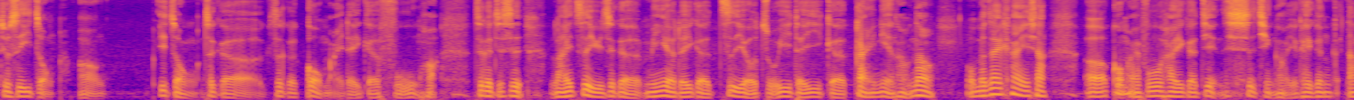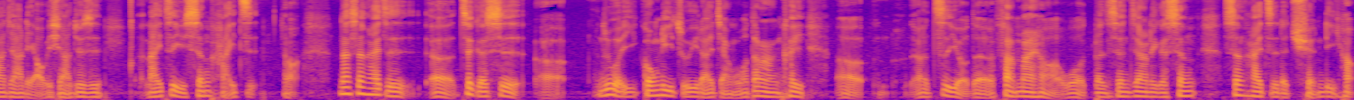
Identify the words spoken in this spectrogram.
就是一种呃？一种这个这个购买的一个服务哈，这个就是来自于这个米尔的一个自由主义的一个概念哈。那我们再看一下，呃，购买服务还有一个件事情哈，也可以跟大家聊一下，就是来自于生孩子啊。那生孩子，呃，这个是呃，如果以功利主义来讲，我当然可以呃呃自由的贩卖哈，我本身这样的一个生生孩子的权利哈。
